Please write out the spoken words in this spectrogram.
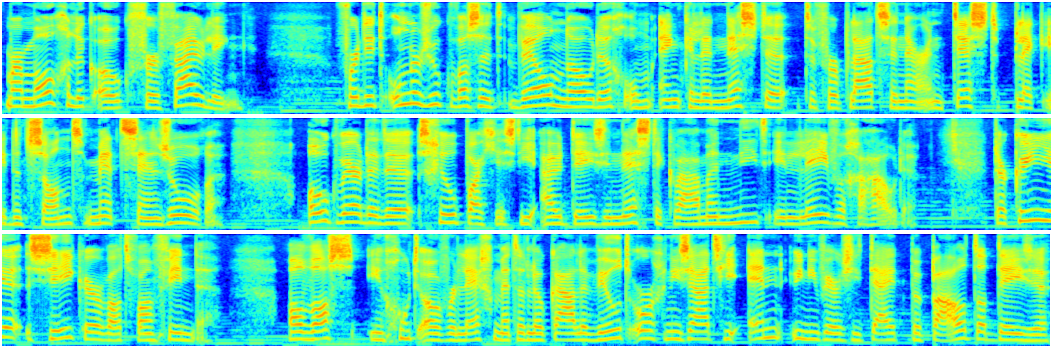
maar mogelijk ook vervuiling. Voor dit onderzoek was het wel nodig om enkele nesten te verplaatsen naar een testplek in het zand met sensoren. Ook werden de schildpadjes die uit deze nesten kwamen niet in leven gehouden. Daar kun je zeker wat van vinden. Al was in goed overleg met de lokale wildorganisatie en universiteit bepaald dat deze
